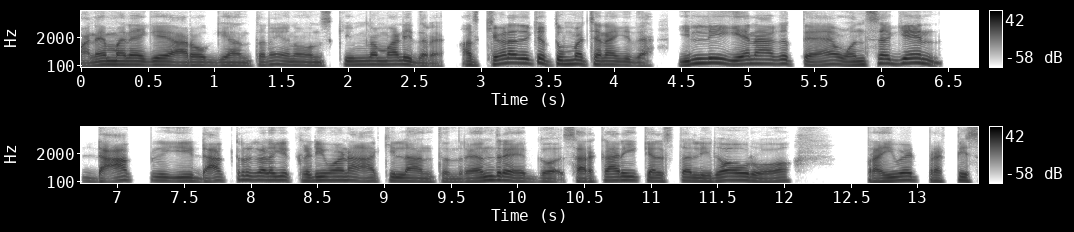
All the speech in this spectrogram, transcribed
ಮನೆ ಮನೆಗೆ ಆರೋಗ್ಯ ಅಂತಲೇ ಏನೋ ಒಂದು ಸ್ಕೀಮ್ನ ಮಾಡಿದ್ದಾರೆ. ಅದು ಕೇಳೋದಕ್ಕೆ ತುಂಬ ಚೆನ್ನಾಗಿದೆ. ಇಲ್ಲಿ ಏನಾಗುತ್ತೆ ಒನ್ಸ್ ಅಗೇನ್ ಡಾಕ್ಟ್ರ್ ಈ ಡಾಕ್ಟ್ರುಗಳಿಗೆ ಕಡಿವಾಣ ಹಾಕಿಲ್ಲ ಅಂತಂದರೆ, ಅಂದರೆ ಗ, ಸರ್ಕಾರಿ ಕೆಲಸದಲ್ಲಿ ಅವರು ಪ್ರೈವೇಟ್ ಪ್ರಾಕ್ಟೀಸ್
